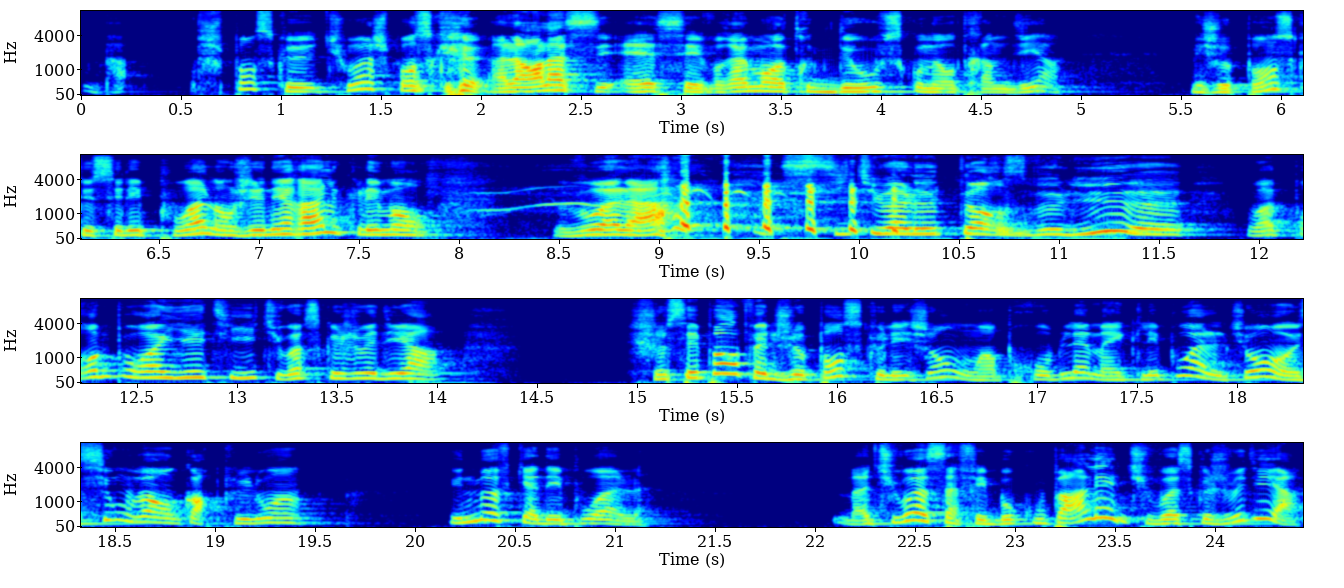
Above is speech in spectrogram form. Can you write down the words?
Bah, je pense que, tu vois, je pense que. Alors là, c'est eh, c'est vraiment un truc de ouf ce qu'on est en train de dire. Mais je pense que c'est les poils en général, Clément. Voilà. si tu as le torse velu, euh, on va te prendre pour un Yeti, tu vois ce que je veux dire? Je sais pas, en fait, je pense que les gens ont un problème avec les poils. Tu vois, si on va encore plus loin, une meuf qui a des poils, bah tu vois, ça fait beaucoup parler, tu vois ce que je veux dire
